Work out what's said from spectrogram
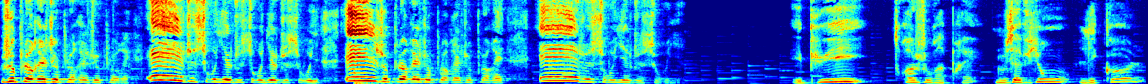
je pleurais, je pleurais, je pleurais. Et je souriais, je souriais, je souriais. Et je pleurais, je pleurais, je pleurais. Et je souriais, je souriais. Et puis, trois jours après, nous avions l'école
